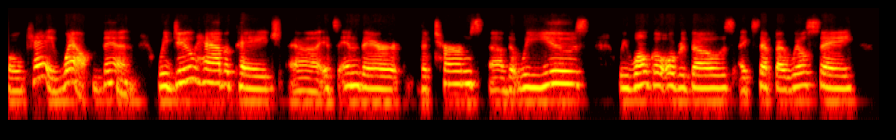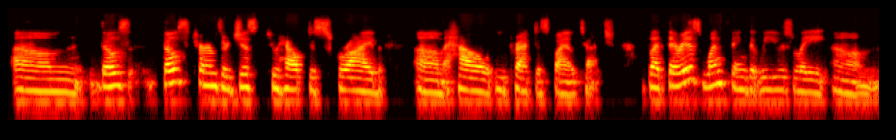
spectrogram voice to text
Okay, well, then we do have a page. Uh, it's in there, the terms uh, that we use. We won't go over those, except I will say um, those, those terms are just to help describe um, how you practice BioTouch. but there is one thing that we usually um,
